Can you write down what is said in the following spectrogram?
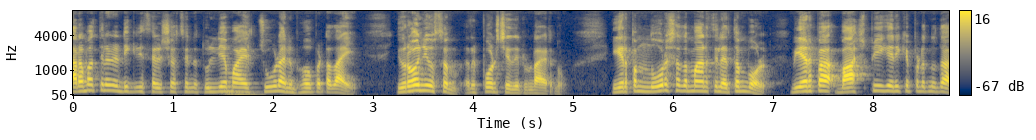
അറുപത്തിരണ്ട് ഡിഗ്രി സെൽഷ്യസിന് തുല്യമായ ചൂട് അനുഭവപ്പെട്ടതായി യൂറോ ന്യൂസും റിപ്പോർട്ട് ചെയ്തിട്ടുണ്ടായിരുന്നു. ഈർപ്പം നൂറ് ശതമാനത്തിൽ എത്തുമ്പോൾ വിയർപ്പ് ബാഷ്പീകരിക്കപ്പെടുന്നത്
